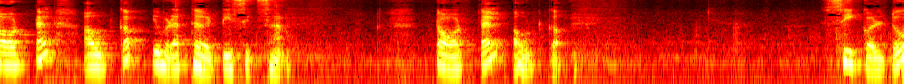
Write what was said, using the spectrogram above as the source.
ടോട്ടൽ ഔട്ട്കം ഇവിടെ തേർട്ടി സിക്സ് ആണ്. Total outcome is equal to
